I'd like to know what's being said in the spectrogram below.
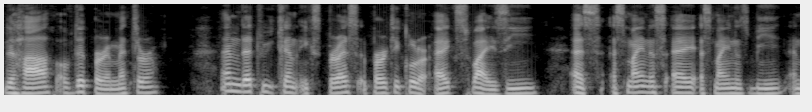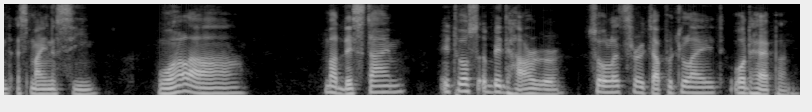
the half of the perimeter, and that we can express a particular x, y, z as s minus a, s minus b, and s minus c. Voila! But this time, it was a bit harder. So let's recapitulate what happened.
